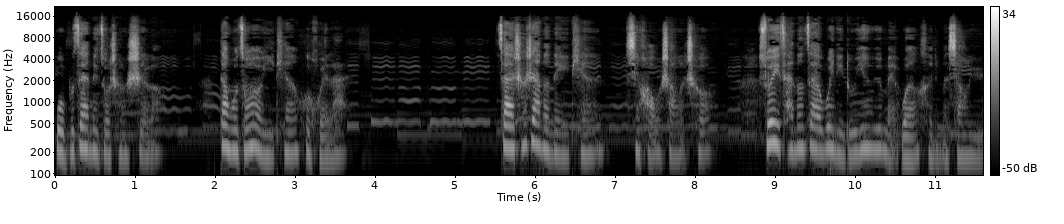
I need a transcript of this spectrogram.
我不在那座城市了，但我总有一天会回来。在车站的那一天，幸好我上了车，所以才能在为你读英语美文和你们相遇。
